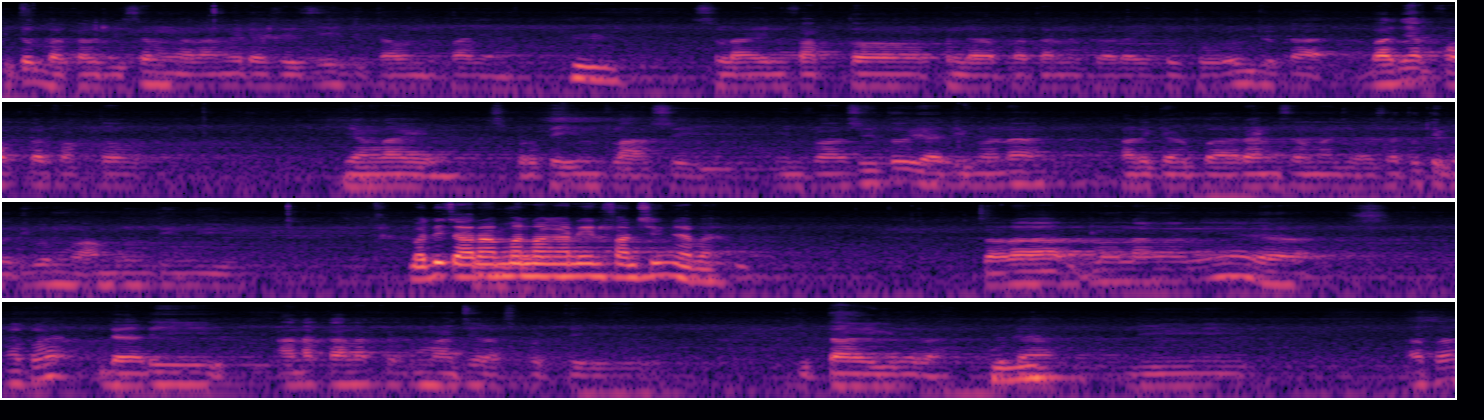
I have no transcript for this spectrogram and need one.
itu bakal bisa mengalami resesi di tahun depannya Hmm. selain faktor pendapatan negara itu turun juga banyak faktor-faktor yang lain seperti inflasi. Inflasi itu ya di mana harga barang sama jasa itu tiba-tiba melambung tinggi. Berarti cara menangani inflasinya apa? Cara menanganinya ya apa dari anak-anak ke remaja lah seperti kita gini lah. Udah di apa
